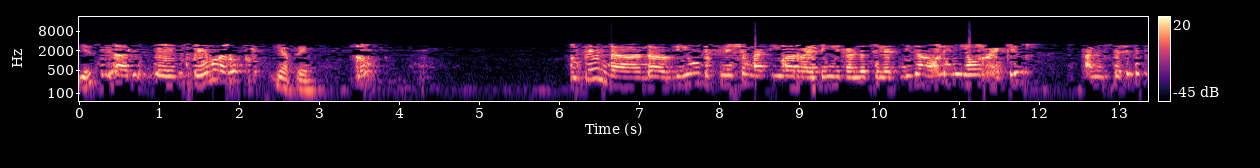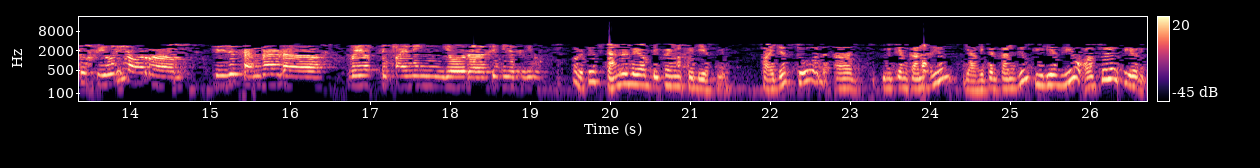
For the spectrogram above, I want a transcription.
Yes. Uh, this, uh, this Prem or Anup? Yeah, Prem. So the, the view definition that you are writing it under select, these are all in your Eclipse and specific to Fiori or uh, is a standard uh, way of defining your uh, CDS view? Oh, it is standard way of defining CDS view. So I just told uh, we can consume, yeah, we can consume CDS view also in Fiori.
